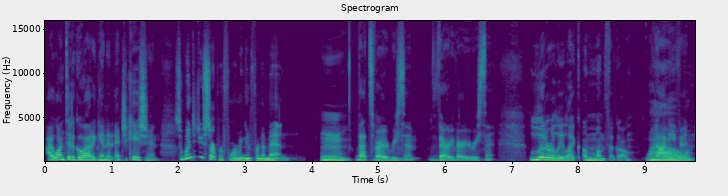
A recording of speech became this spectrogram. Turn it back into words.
I wanted to go out again in education. So when did you start performing in front of men? Mm, that's very recent. Very very recent. Literally like a month ago. Wow. not even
